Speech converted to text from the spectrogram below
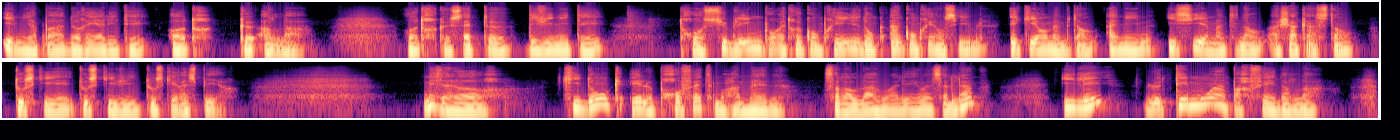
Il n'y a pas de réalité autre que Allah autre que cette divinité, trop sublime pour être comprise, donc incompréhensible, et qui en même temps anime, ici et maintenant, à chaque instant, tout ce qui est, tout ce qui vit, tout ce qui respire. Mais alors, qui donc est le prophète Mohammed? Sallallahu alayhi wa sallam Il est le témoin parfait d'Allah,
